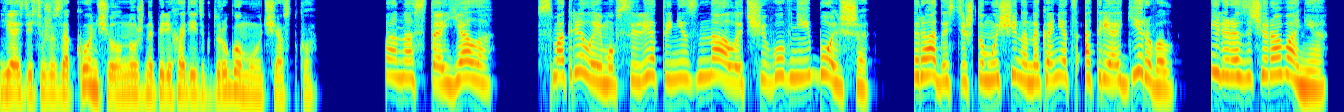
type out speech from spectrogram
Я здесь уже закончил, нужно переходить к другому участку». Она стояла, смотрела ему вслед и не знала, чего в ней больше. Радости, что мужчина наконец отреагировал, или разочарование,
